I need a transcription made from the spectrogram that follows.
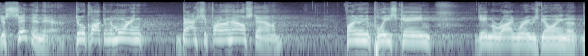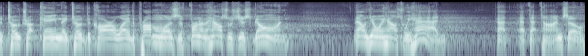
Just sitting in there. Two o'clock in the morning, bashed the front of the house down. Finally, the police came, gave him a ride where he was going. The, the tow truck came, they towed the car away. The problem was the front of the house was just gone. That was the only house we had at, at that time, so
